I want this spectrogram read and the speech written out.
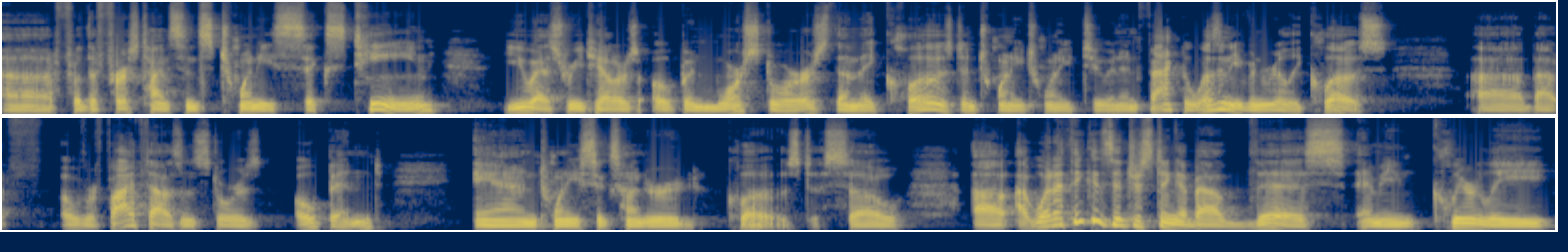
uh, for the first time since 2016, U.S. retailers opened more stores than they closed in 2022, and in fact, it wasn't even really close uh, about f- over 5,000 stores opened and 2,600 closed. So, uh, what I think is interesting about this, I mean, clearly,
